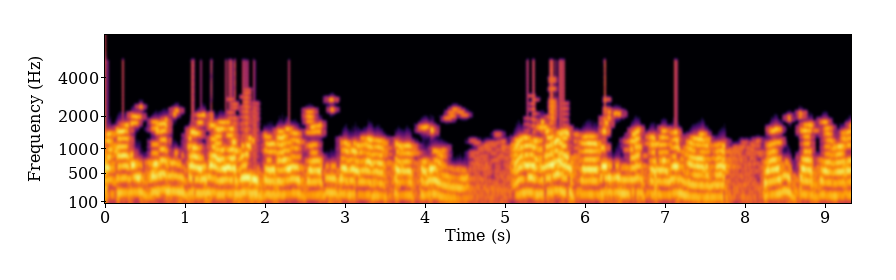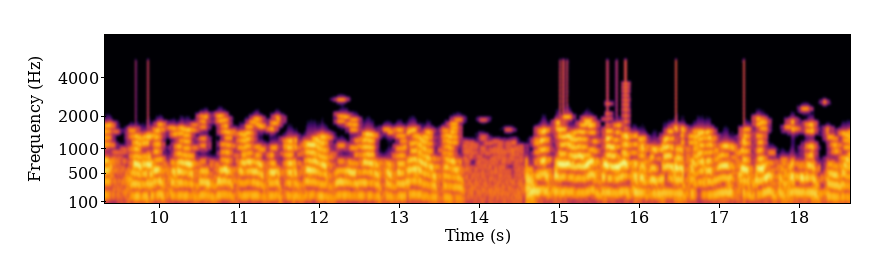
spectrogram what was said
waxaanay garanayn baa ilaahay abuuri doonaayo gaadiid ahoo la rabto oo kale weeye waana waxyaabaha sababay in maanta laga maarmo. Gaadiidkaa dee hore la raran jiray hadday geel tahay hadday fardo haddii maaragtay dameera ay tahay. Marka aayadda wayakhluqu maa laa taclamuun waa gaadiidka xilligan jooga.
